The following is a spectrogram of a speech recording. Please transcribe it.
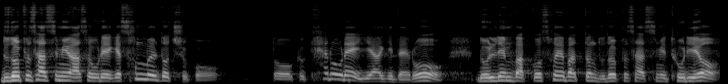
루돌프 사슴이 와서 우리에게 선물도 주고 또 그 캐롤의 이야기대로 놀림받고 소외받던 루돌프 사슴이 도리어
